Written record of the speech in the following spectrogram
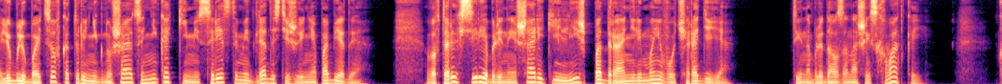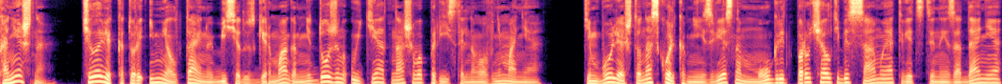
Люблю бойцов, которые не гнушаются никакими средствами для достижения победы. Во-вторых, серебряные шарики лишь подранили моего чародея. Ты наблюдал за нашей схваткой? Конечно. Человек, который имел тайную беседу с Гермагом, не должен уйти от нашего пристального внимания. Тем более, что, насколько мне известно, Мугрид поручал тебе самые ответственные задания,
